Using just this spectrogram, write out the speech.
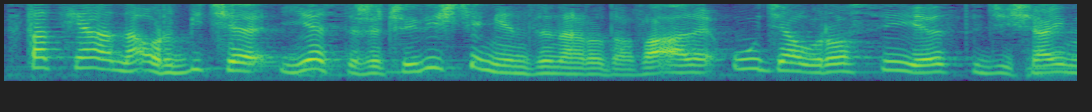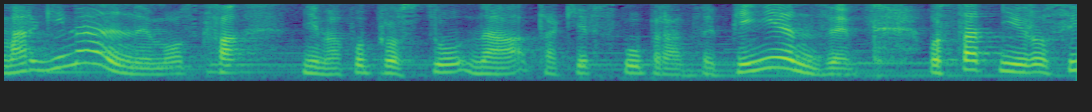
Stacja na orbicie jest rzeczywiście międzynarodowa, ale udział Rosji jest dzisiaj marginalny. Moskwa nie ma po prostu na takie współpracę pieniędzy. Ostatni rosyjski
